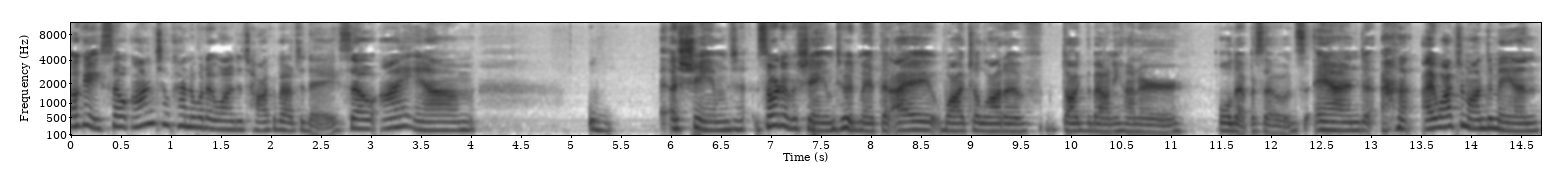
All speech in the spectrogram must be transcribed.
Okay, so on to kind of what I wanted to talk about today. So I am ashamed, sort of ashamed to admit that I watch a lot of Dog the Bounty Hunter old episodes, and I watch them on demand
